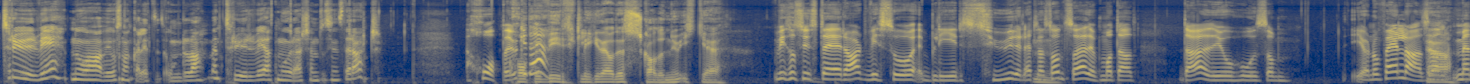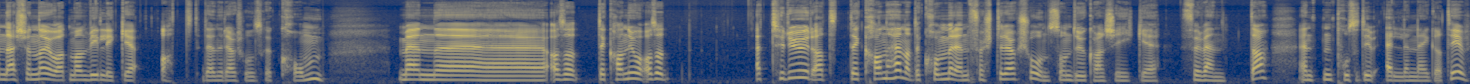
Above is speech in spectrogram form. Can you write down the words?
Tror vi, nå har vi jo snakka litt om det, da, men tror vi at mora kommer til å synes det er rart? Jeg håper jo ikke Håper det. virkelig ikke det, og det skal hun jo ikke. Hvis hun syns det er rart, hvis hun blir sur, eller et eller Mm. annet sånt, så er det jo på en måte at da er det jo hun som gjør noe feil. da sånn. Ja. Men jeg skjønner jo at man vil ikke at den reaksjonen skal komme. Men eh, altså, det kan jo altså, Jeg tror at det kan hende at det kommer en førstereaksjon som du kanskje ikke forventa. Enten positiv eller negativ.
